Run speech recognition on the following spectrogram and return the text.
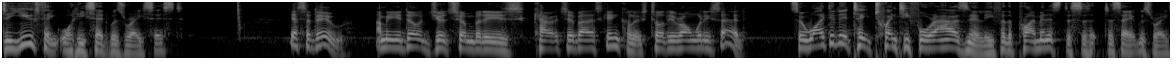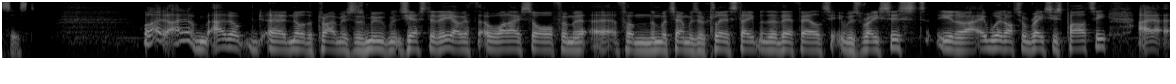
do you think what he said was racist? Yes, I do. I mean, you don't judge somebody's character by their skin colour. It's totally wrong what he said. So why did it take 24 hours nearly for the Prime Minister to say it was racist? Well, I, I don't, I don't uh, know the Prime Minister's movements yesterday. I, what I saw from uh, from Number 10 was a clear statement that they felt it was racist. You know, I, we're not a racist party. I,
